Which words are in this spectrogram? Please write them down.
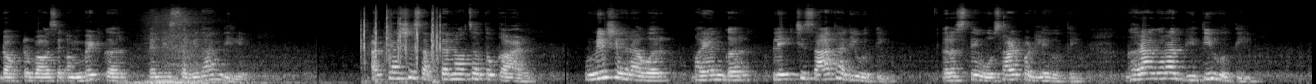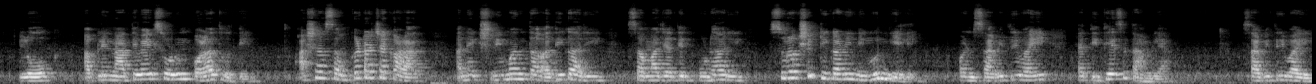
डॉक्टर बाबासाहेब आंबेडकर यांनी संविधान दिले. अठराशे सत्त्याण्णवचा तो काळ पुणे शहरावर भयंकर प्लेगची साथ आली होती. रस्ते ओसाड पडले होते. घराघरात भीती होती. लोक आपले नातेवाईक सोडून पळत होते. अशा संकटाच्या काळात अनेक श्रीमंत अधिकारी समाजातील पुढारी सुरक्षित ठिकाणी निघून गेले. पण सावित्रीबाई ह्या तिथेच थांबल्या. सावित्रीबाई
